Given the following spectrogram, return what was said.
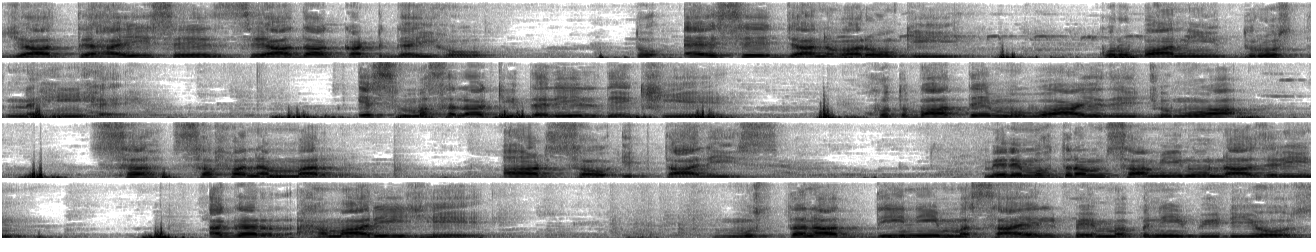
या तिहाई से ज़्यादा कट गई हो तो ऐसे जानवरों की कुर्बानी दुरुस्त नहीं है। इस मसला की दलील देखिए। खुतबात मवाद जुमा सफ़ा नंबर आठ सौ इकतालीस। मेरे मोहतरम सामीन नाजरीन, अगर हमारी ये मुस्तनद दीनी मसाइल पे मबनी वीडियोस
